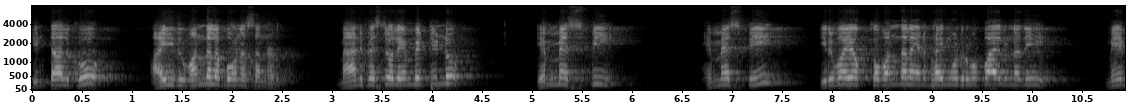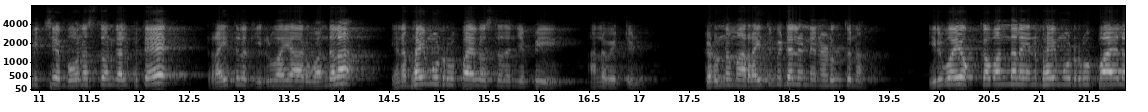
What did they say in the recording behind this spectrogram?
కింటాల్కు ఐదు వందల బోనస్ అన్నాడు. మేనిఫెస్టోలో ఏం పెట్టిండు? ఎంఎస్పి. ఎంఎస్పి ఇరవై ఒక్క వందల ఎనభై మూడు రూపాయలు ఉన్నది మేమిచ్చే బోనస్తో కలిపితే రైతులకు ఇరవై ఆరు వందల ఎనభై మూడు రూపాయలు వస్తుందని చెప్పి అందులో పెట్టిండు. ఇక్కడ ఉన్న మా రైతు బిడ్డలను నేను అడుగుతున్నా. ఇరవై ఒక్క వందల ఎనభై మూడు రూపాయల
